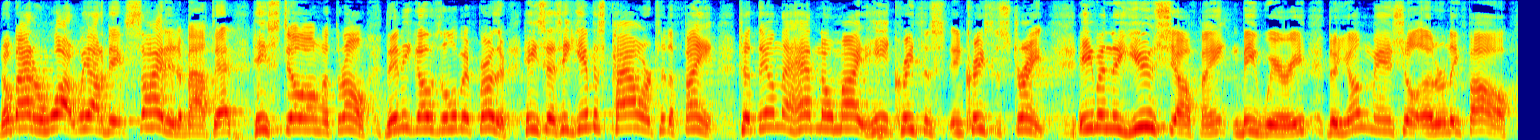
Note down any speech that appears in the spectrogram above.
No matter what, we ought to be excited about that. He's still on the throne. Then he goes a little bit further. He says, He giveth power to the faint. To them that have no might, He increases, increases strength. Even the youth shall faint and be weary. The young man shall utterly fall.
